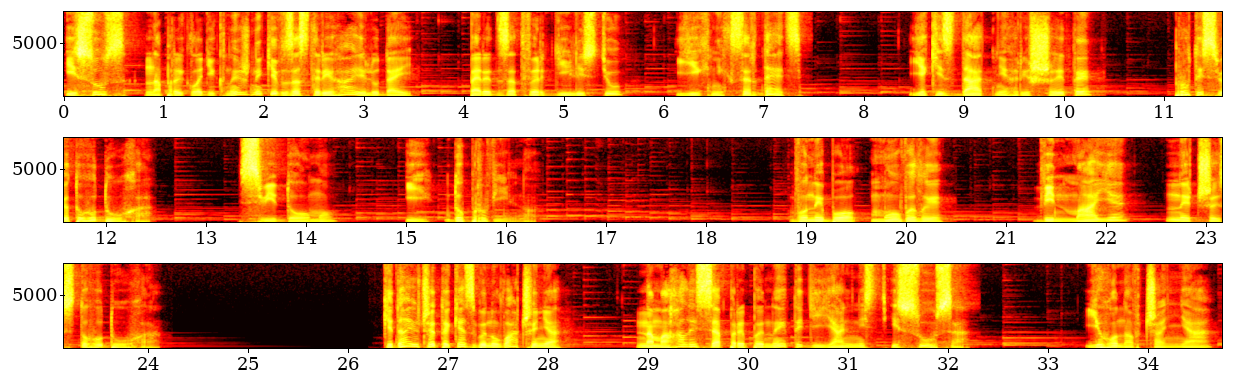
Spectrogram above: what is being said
Ісус на прикладі книжників застерігає людей перед затверділістю їхніх сердець, які здатні грішити проти Святого Духа свідомо і добровільно. Вони бо мовили Він має нечистого духа. Кидаючи таке звинувачення, намагалися припинити діяльність Ісуса, Його навчання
